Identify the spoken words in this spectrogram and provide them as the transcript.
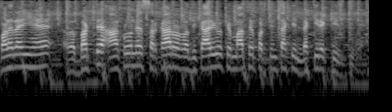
बढ़ रही हैं। बढ़ते आंकड़ों ने सरकार और अधिकारियों के माथे पर चिंता की लकीरें खींच दी हैं।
